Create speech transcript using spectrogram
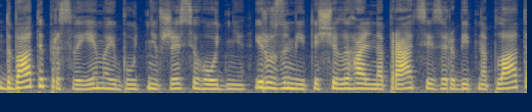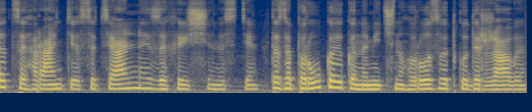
дбати про своє майбутнє вже сьогодні і розуміти, що легальна праця і заробітна плата це гарантія соціальної захищеності та запорука економічного розвитку держави.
